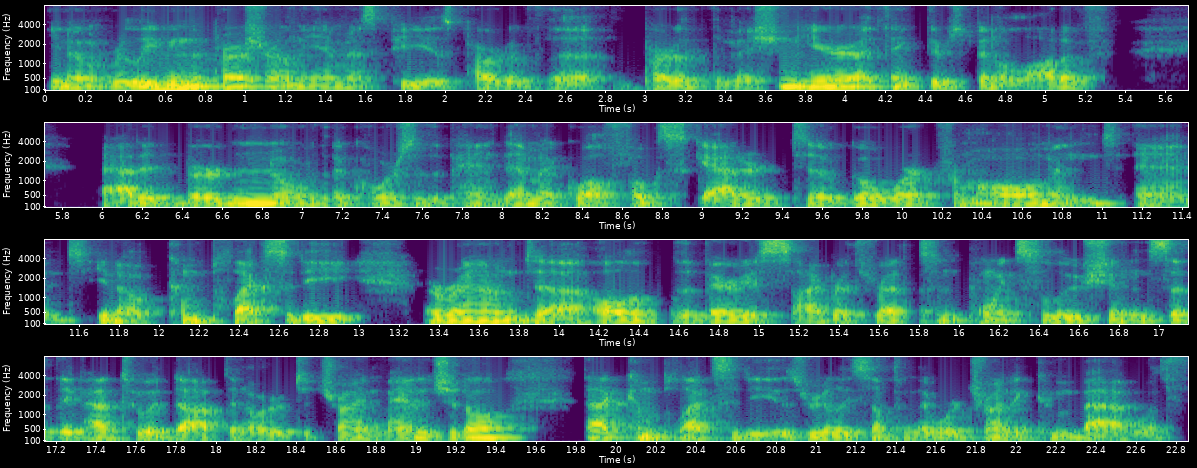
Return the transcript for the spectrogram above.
you know, relieving the pressure on the MSP is part of the part of the mission here. I think there's been a lot of added burden over the course of the pandemic while folks scattered to go work from home and and you know complexity around uh, all of the various cyber threats and point solutions that they've had to adopt in order to try and manage it all. That complexity is really something that we're trying to combat with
